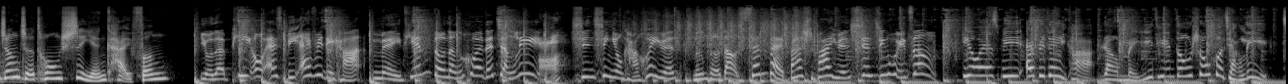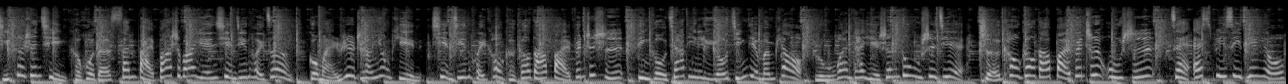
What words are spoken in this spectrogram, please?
张哲通饰演凯峰。有了 POSB Everyday 卡，每天都能获得奖励。啊新信用卡会员能得到三百八十八元现金回赠。卡让每一天都收获奖励，即刻申请可获得三百八十八元现金回赠。购买日常用品，现金回扣可高达百分之十；订购家庭旅游景点门票，如万泰野生动物世界，折扣高达百分之五十。在 SPC 天游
